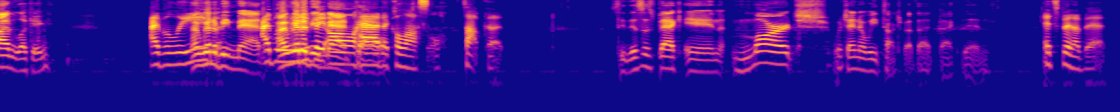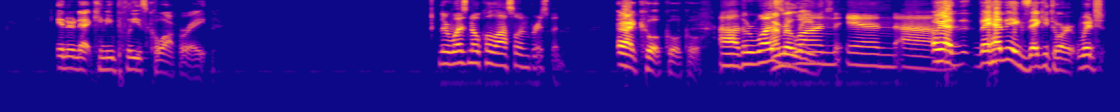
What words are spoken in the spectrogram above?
I'm looking. I believe. I'm gonna be mad. I believe I'm gonna be they mad. all had a Coalossal top cut. See, this was back in March, which I know we talked about that back then. It's been a bit. Internet, can you please cooperate? There was no Coalossal in Brisbane. All right, cool, cool, cool. Uh, there was one in. Uh, Oh yeah, they had the Exeggutor, which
